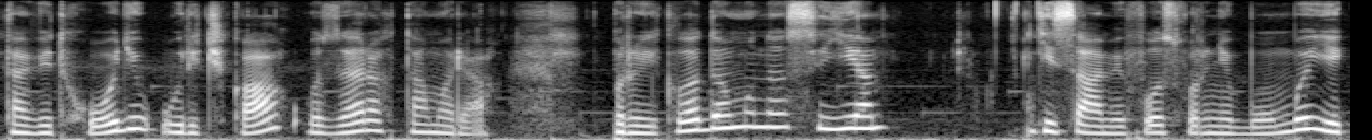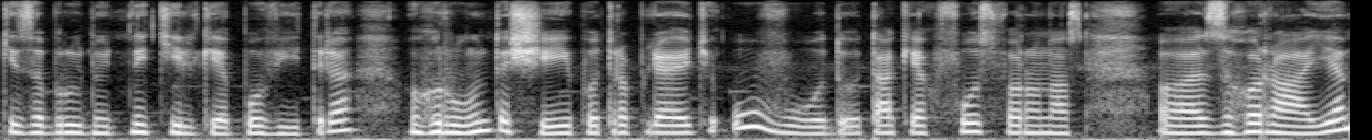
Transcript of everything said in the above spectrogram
та відходів у річках, озерах та морях. Прикладом у нас є Ті самі фосфорні бомби, які забруднюють не тільки повітря, ґрунт, а ще й потрапляють у воду, так як фосфор у нас е, згорає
